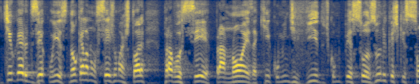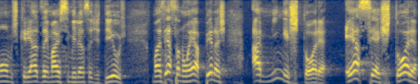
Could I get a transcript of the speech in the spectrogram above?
O que eu quero dizer com isso? Não que ela não seja uma história para você, para nós aqui, como indivíduos, como pessoas únicas que somos, criados à imagem e semelhança de Deus, mas essa não é apenas a minha história, essa é a história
